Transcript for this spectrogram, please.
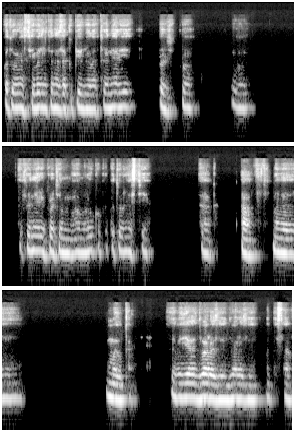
потужності, витрати на закупівлю електроенергії е, електроенергії протягом року при потужності. Так. А, в мене помилка. Я два рази, два рази написав.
